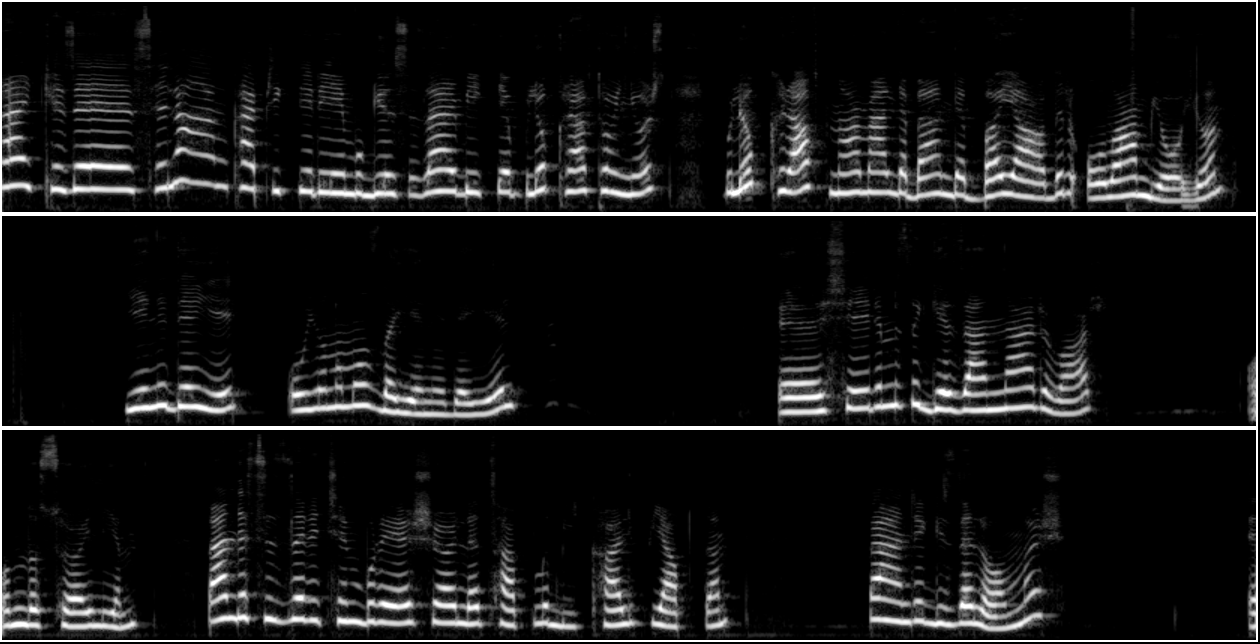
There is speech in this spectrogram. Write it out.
Herkese selam kalpliklerim. Bugün sizler birlikte Blockcraft oynuyoruz. Blockcraft normalde bende bayağıdır olan bir oyun. Yeni değil. Oyunumuz da yeni değil. Ee, şehrimizi gezenler var. Onu da söyleyeyim. Ben de sizler için buraya şöyle tatlı bir kalp yaptım. Bence güzel olmuş. Ee,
